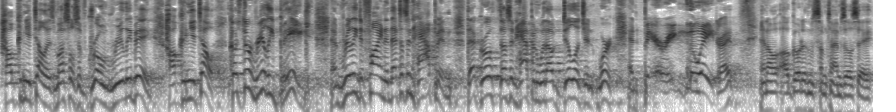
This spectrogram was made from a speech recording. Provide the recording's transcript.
How can you tell his muscle? Muscles have grown really big. How can you tell? Because they're really big and really defined, and that doesn't happen. That growth doesn't happen without diligent work and bearing the weight, right? And I'll, I'll go to them sometimes, they'll say,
